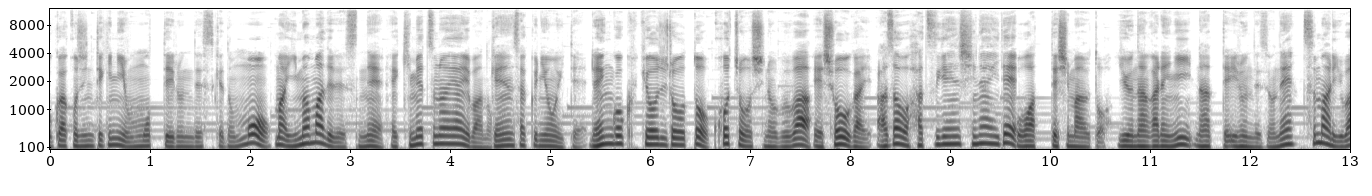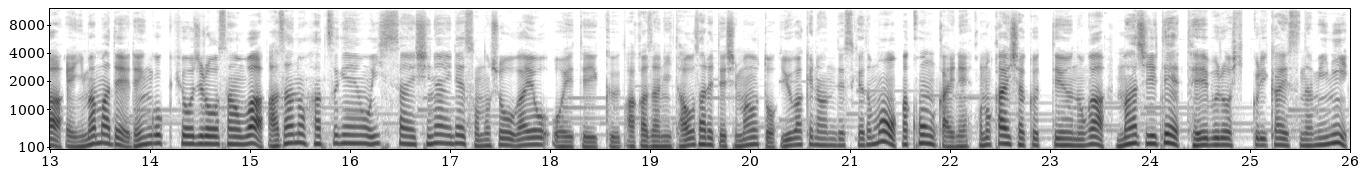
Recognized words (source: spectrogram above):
僕は個人的に思っているんですけども、まあ今までですね、え鬼滅の刃の原作において、煉獄教授郎と古町忍は、え生涯あざを発言しないで終わってしまうという流れになっているんですよね。つまりは、え今まで煉獄教授郎さんは、あざの発言を一切しないでその生涯を終えていく、赤座に倒されてしまうというわけなんですけども、まあ今回ね、この解釈っていうのが、マジでテーブルをひっくり返す波に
